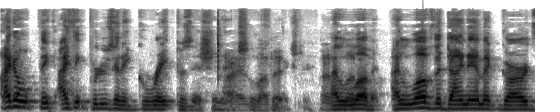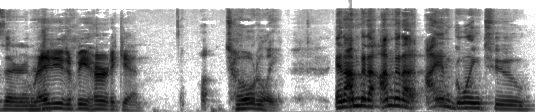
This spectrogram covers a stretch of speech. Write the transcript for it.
I don't think. I think Purdue's in a great position. Actually, love it. next year. I I, love love, it. I love the dynamic guards that are in there. Ready to be heard again. Totally. And I'm gonna, I'm gonna, I am going to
